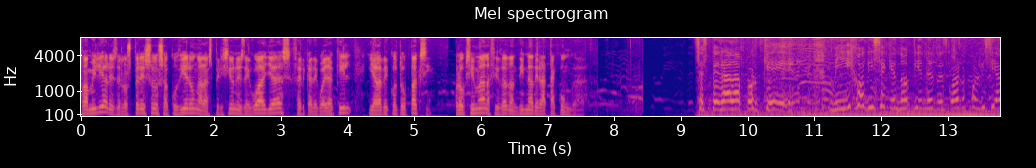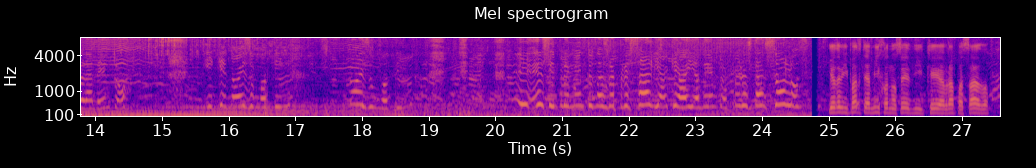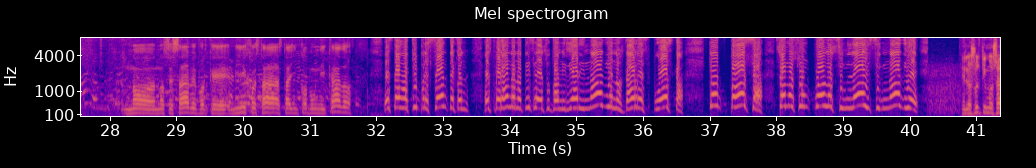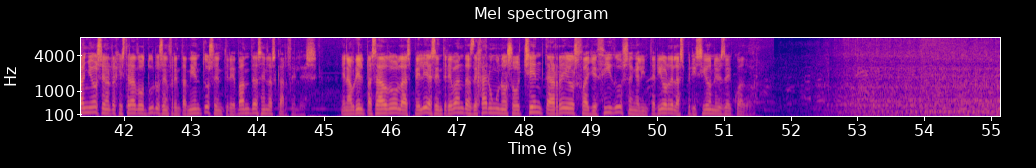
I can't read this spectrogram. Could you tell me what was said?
Familiares de los presos acudieron a las prisiones de Guayas, cerca de Guayaquil, y a la de Cotopaxi, próxima a la ciudad andina de La Tacunga. Desesperada porque mi hijo dice que no tiene resguardo policial adentro y que no es un motín, no es un motín. Es simplemente una represalia que hay adentro, pero están solos. Yo de mi parte a mi hijo no sé ni qué habrá pasado. No, no se sabe porque mi hijo está, está incomunicado. Están aquí presentes con, esperando noticias de su familiar y nadie nos da respuesta. ¿Qué pasa? Somos un pueblo sin ley, sin nadie. En los últimos años se han registrado duros enfrentamientos entre bandas en las cárceles. En abril pasado, las peleas entre bandas dejaron unos 80 reos fallecidos en el interior de las prisiones de Ecuador.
